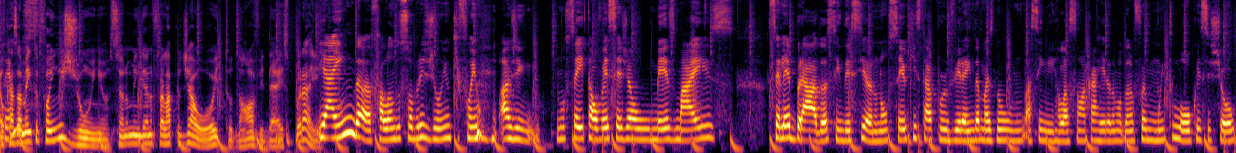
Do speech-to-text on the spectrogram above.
o temos? casamento foi em junho. Se eu não me engano, foi lá pro dia 8, 9, 10, por aí. E ainda falando sobre junho, que foi um. A gente, não sei, talvez seja o mês mais celebrado, assim, desse ano. Não sei o que está por vir ainda, mas, no, assim, em relação à carreira da Madonna, foi muito louco esse show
